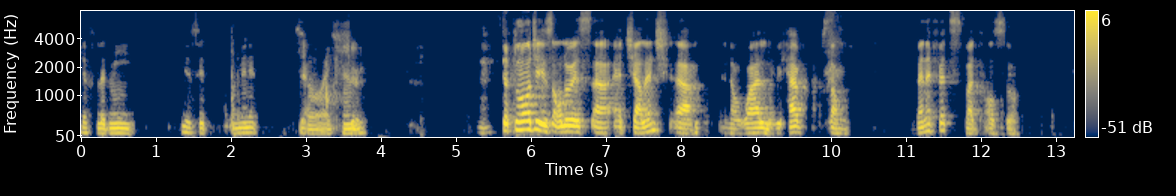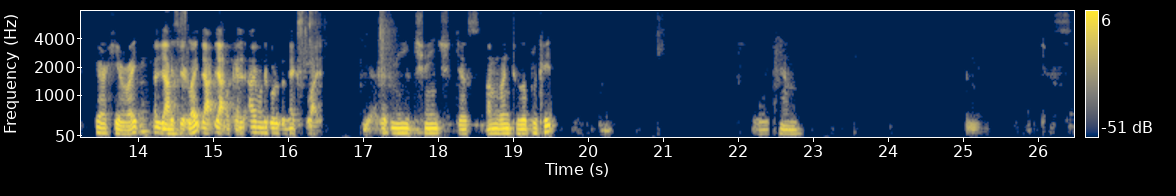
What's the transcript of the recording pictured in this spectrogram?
Just let me use it a minute so I can. Sure. Technology is always uh, a challenge. Uh, you know, while we have some benefits, but also. We are here, right? Uh, yeah, here. slide? yeah, yeah. Okay. I, I want to go to the next slide. Yeah, let me change just, I'm going to duplicate. We can just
